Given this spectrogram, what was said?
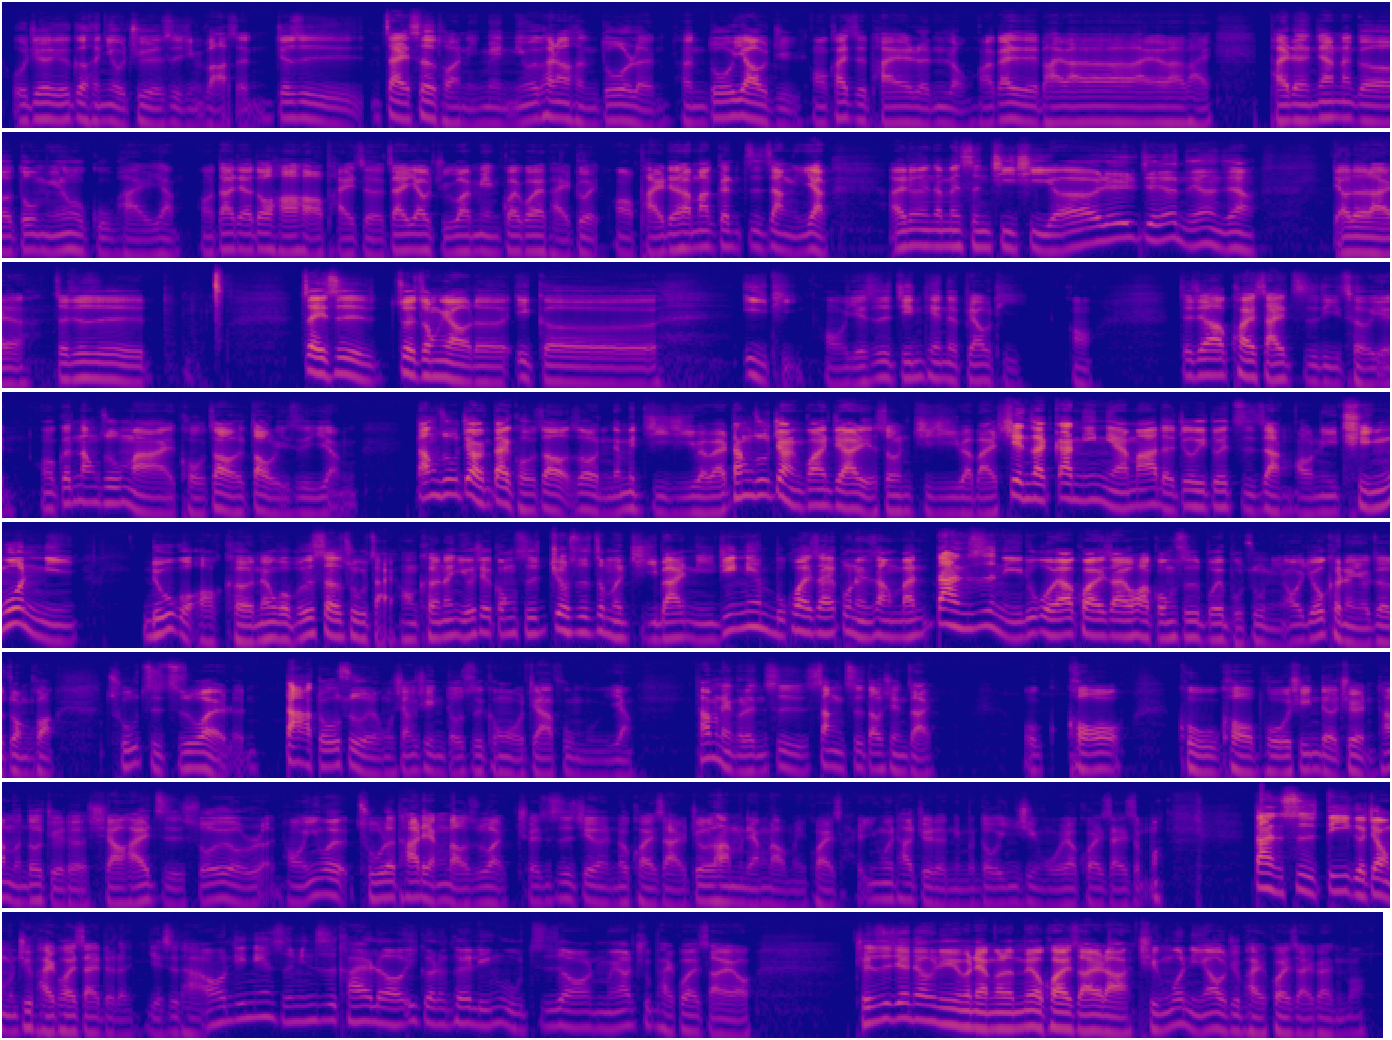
我觉得有一个很有趣的事情发生，就是在社团里面，你会看到很多人，很多药局哦，开始排人龙啊，开始排排排排排排排排的像那个多米诺骨牌一样哦，大家都好好排着，在药局外面乖乖排队哦，排的他妈跟智障一样，还有人在那边生气气啊，你怎样怎样怎样，聊得来了，这就是这一次最重要的一个议题哦，也是今天的标题。这叫快筛智力测验，我跟当初买口罩的道理是一样。当初叫你戴口罩的时候，你那边唧唧歪歪；当初叫你关在家里的时候，你唧唧歪歪。现在干你娘妈的，就一堆智障哦！你请问你，如果哦，可能我不是社畜仔哦，可能有些公司就是这么鸡掰。你今天不快筛不能上班，但是你如果要快筛的话，公司不会补助你哦，有可能有这个状况。除此之外的人，大多数人我相信都是跟我家父母一样，他们两个人是上次到现在。我口苦口婆心的劝，他们都觉得小孩子所有人哦，因为除了他两老之外，全世界人都快筛，就是他们两老没快筛，因为他觉得你们都阴性，我要快筛什么？但是第一个叫我们去排快筛的人也是他哦。今天实名制开了，一个人可以领五支哦，你们要去排快筛哦。全世界就你们两个人没有快筛啦，请问你要我去排快筛干什么？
